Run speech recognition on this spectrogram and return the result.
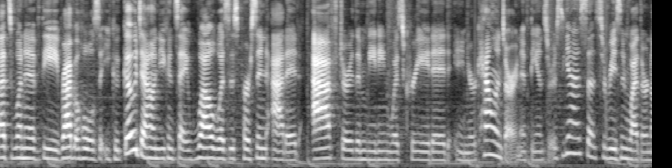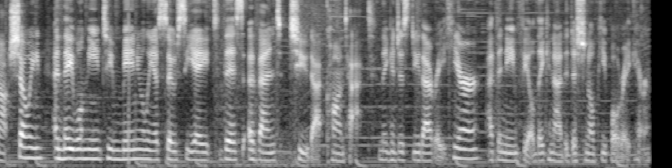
that's one of the rabbit rabbit holes that you could go down, you can say, well, was this person added after the meeting was created in your calendar? And if the answer is yes, that's the reason why they're not showing. And they will need to manually associate this event to that contact. And they can just do that right here at the name field. They can add additional people right here.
